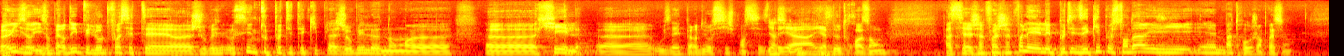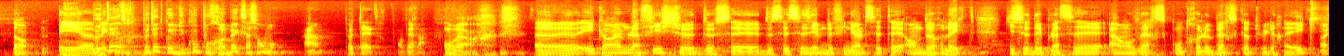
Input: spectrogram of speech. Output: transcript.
Bah oui, ils ont, ils ont perdu, et puis l'autre fois c'était. euh, j'ai oublié aussi une toute petite équipe là, j'ai oublié le nom. Euh, euh, Hill, euh, où ils avaient perdu aussi, je pense il y a, sûr. il y a 2-3 ans. Enfin, c'est à chaque fois, chaque fois les, les petites équipes, le standard, ils, ils aiment pas trop, j'ai l'impression. Non, et euh, Peut-être peut-être que du coup pour Rebec ça sent bon. Hein Peut-être, on verra. On verra. Euh, et quand même, l'affiche de ces, de ces 16e de finale, c'était Anderlecht qui se déplaçait à Anvers contre le Berscott Wilrijk. Ouais.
